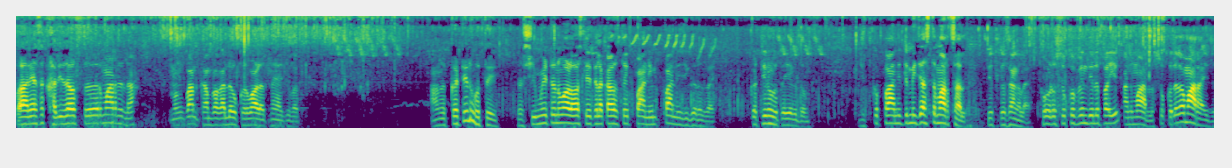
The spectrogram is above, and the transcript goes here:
पाणी असं खाली जाऊ तर मारलं ना मग बांधकाम बघा लवकर वाळत नाही अजिबात. आणि कठीण होतंय. तर सिमेंटन वाळू असले त्याला काय होतंय? पाणी पाण्याची गरज आहे. कठीण होतं एकदम. जितकं पाणी तुम्ही जास्त मारचाल तितकं चांगलं आहे. थोडं सुकं पण दिलं पाहिजे आणि मारलं. सुकलं का मारायचं?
